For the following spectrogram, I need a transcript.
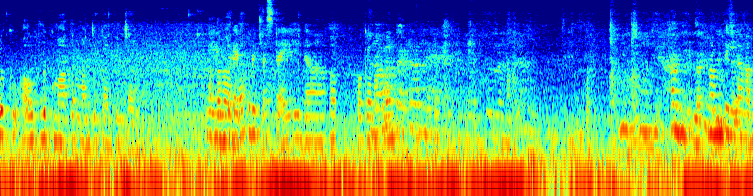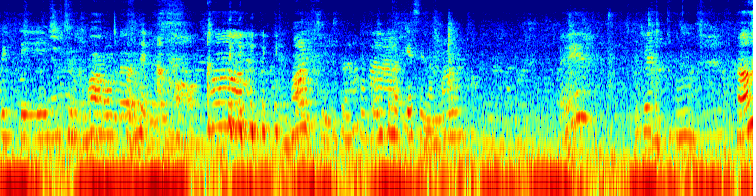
లుక్ అవుట్ లుక్ మాత్రం మంచిగా కనిపించాలి. నేను కూడా అర్థమైందా ఎప్పుడు ఇట్లా స్టైల్గా ఓకేనా ఫ్రెండ్స్ హమ్దిల్లా హబీబ్తి గొంతు నొక్కేసిందమ్మా వావ్,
